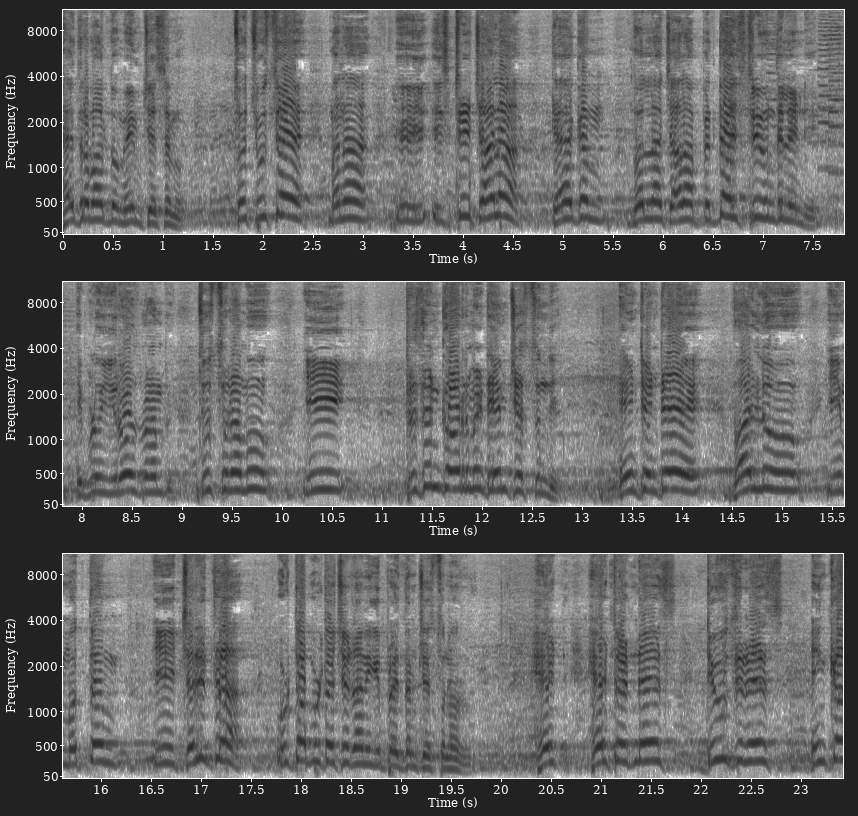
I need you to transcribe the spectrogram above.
హైదరాబాద్లో మేము చేసాము సో చూస్తే మన హిస్టరీ చాలా త్యాగం వల్ల చాలా పెద్ద హిస్టరీ ఉందిలేండి. ఇప్పుడు ఈరోజు మనం చూస్తున్నాము ఈ ప్రెసెంట్ గవర్నమెంట్ ఏం చేస్తుంది? ఏంటంటే వాళ్ళు ఈ మొత్తం ఈ చరిత్ర ఉల్టాపుల్టా చేయడానికి ప్రయత్నం చేస్తున్నారు. హేట్ హేటెడ్నెస్ డ్యూజినెస్ ఇంకా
